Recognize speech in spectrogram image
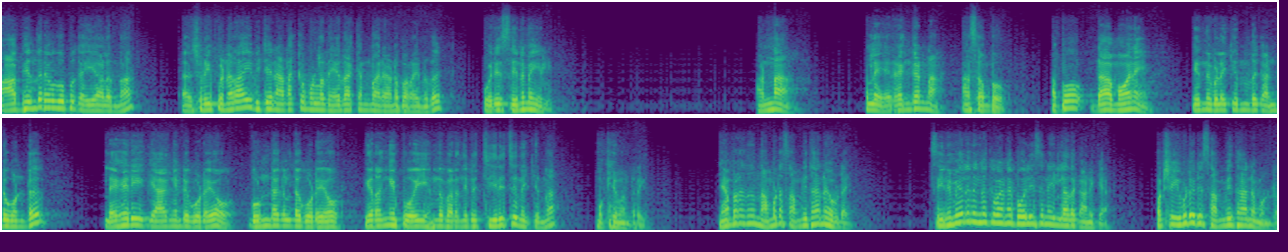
ആഭ്യന്തര വകുപ്പ് കൈയാളുന്ന ശ്രീ പിണറായി വിജയൻ അടക്കമുള്ള നേതാക്കന്മാരാണ് പറയുന്നത്. ഒരു സിനിമയിൽ അണ്ണ അല്ലെ രംഗണ്ണ ആ സംഭവം. അപ്പോ ഡാ മോനെ എന്ന് വിളിക്കുന്നത് കണ്ടുകൊണ്ട് ലഹരി ഗ്യാങ്ങിന്റെ കൂടെയോ ഗുണ്ടകളുടെ കൂടെയോ ഇറങ്ങിപ്പോയി എന്ന് പറഞ്ഞിട്ട് ചിരിച്ചു നിൽക്കുന്ന മുഖ്യമന്ത്രി. ഞാൻ പറയുന്നത് നമ്മുടെ സംവിധാനം എവിടെ? സിനിമയിൽ നിങ്ങൾക്ക് വേണേൽ പോലീസിനെ ഇല്ലാതെ കാണിക്കാം. പക്ഷെ ഇവിടെ ഒരു സംവിധാനമുണ്ട്.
